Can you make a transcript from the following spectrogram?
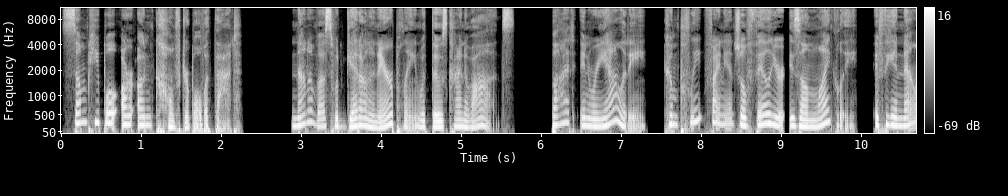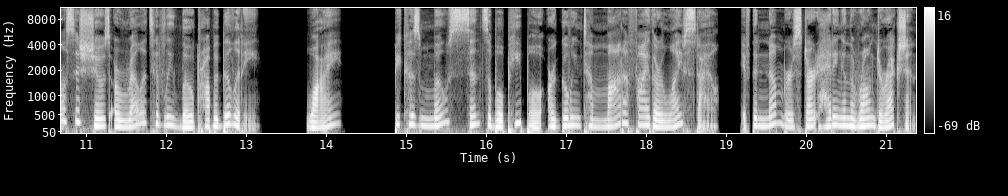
Some people are uncomfortable with that. None of us would get on an airplane with those kind of odds. But in reality, complete financial failure is unlikely if the analysis shows a relatively low probability. Why? Because most sensible people are going to modify their lifestyle if the numbers start heading in the wrong direction.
